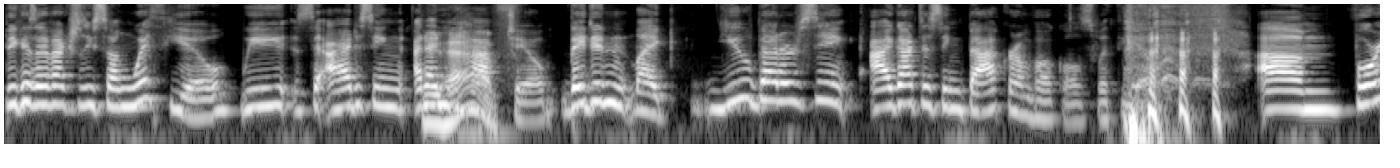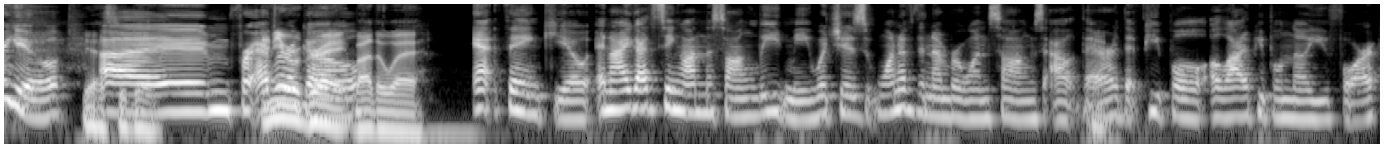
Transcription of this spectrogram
Because I've actually sung with you. We I had to sing. I didn't have. have. to. They didn't like. You better sing. I got to sing background vocals with you, um, for you. yes, you um, forever And you were ago. great, by the way. And- thank you. And I got to sing on the song Lead Me, which is one of the number one songs out there that people, a lot of people know you for.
